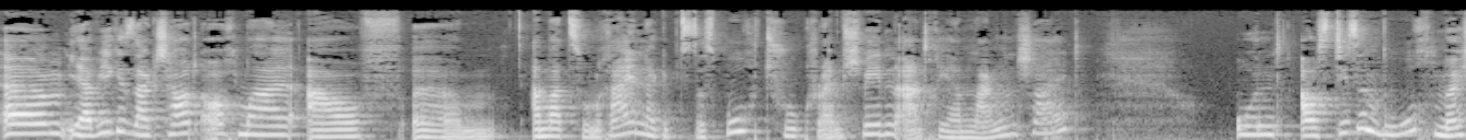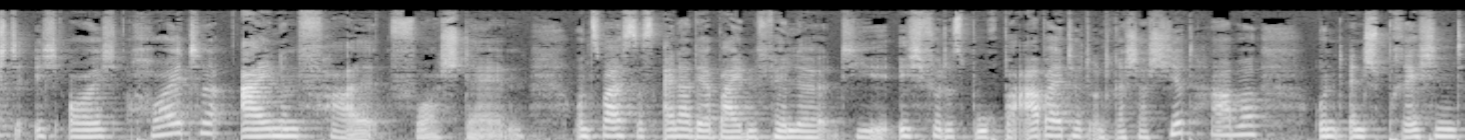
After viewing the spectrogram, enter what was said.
Ähm, ja, wie gesagt, schaut auch mal auf ähm, Amazon rein. Da gibt es das Buch True Crime Schweden, Adrian Langenscheid. Und aus diesem Buch möchte ich euch heute einen Fall vorstellen. Und zwar ist das einer der beiden Fälle, die ich für das Buch bearbeitet und recherchiert habe. Und entsprechend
